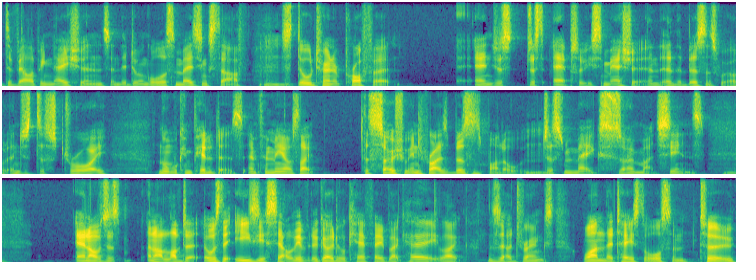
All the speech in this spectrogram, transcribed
developing nations and they're doing all this amazing stuff, Mm. still turn a profit and just, just absolutely smash it in, in the business world and just destroy normal competitors. And for me, I was like, the social enterprise business model Mm. just makes so much sense. Mm. And I was just, and I loved it. It was the easiest sell ever to go to a cafe, be like, hey, like, this is our drinks. One, they taste awesome. Two,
